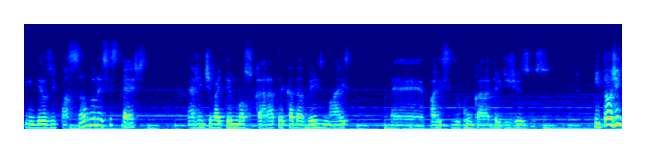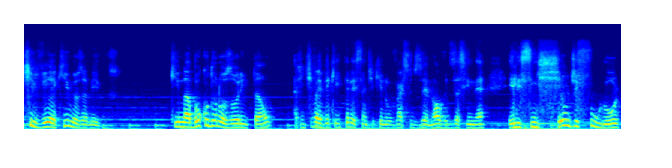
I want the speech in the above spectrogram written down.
em Deus e passando nesses testes, né, a gente vai ter o nosso caráter cada vez mais é, parecido com o caráter de Jesus. Então a gente vê aqui, meus amigos, que Nabucodonosor, então, a gente vai ver que é interessante aqui no verso 19, diz assim, né? Ele se encheu de furor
